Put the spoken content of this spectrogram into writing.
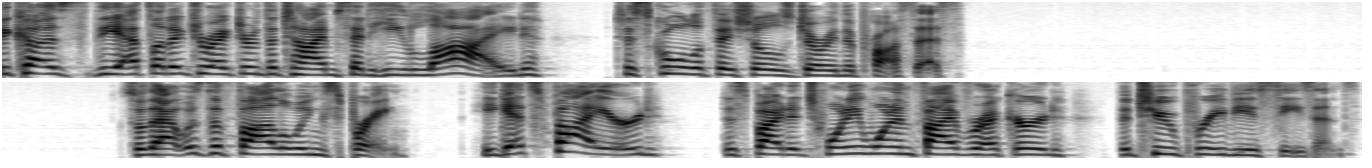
Because the athletic director at the time said he lied to school officials during the process. So that was the following spring. He gets fired despite a 21 and 5 record the two previous seasons.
